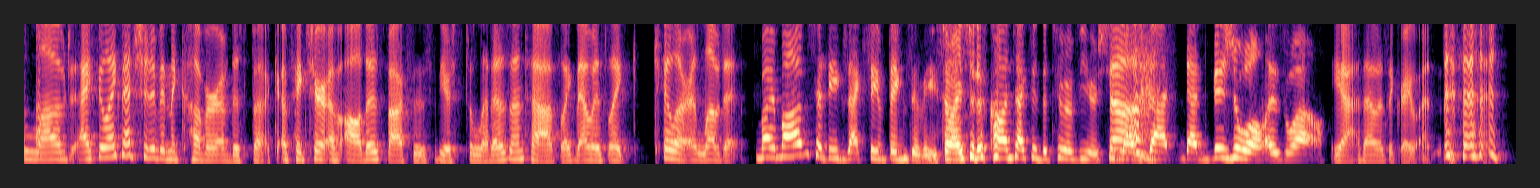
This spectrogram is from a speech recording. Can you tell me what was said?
loved i feel like that should have been the cover of this book a picture of all those boxes with your stilettos on top like that was like killer. I loved it. My mom said the exact same thing to me so oh. i should have contacted the two of you. She uh, loved that that visual as well. Yeah that was a great one.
